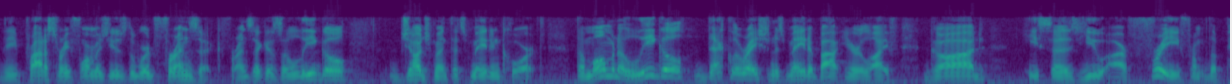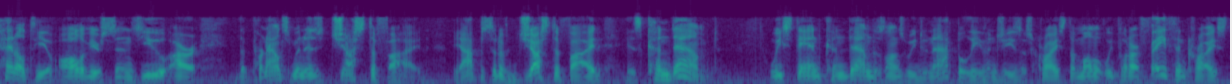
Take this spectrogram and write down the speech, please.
the Protestant reformers use the word forensic. Forensic is a legal judgment that's made in court. The moment a legal declaration is made about your life, God, he says, you are free from the penalty of all of your sins. You are, the pronouncement is justified. The opposite of justified is condemned. We stand condemned as long as we do not believe in Jesus Christ. The moment we put our faith in Christ,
